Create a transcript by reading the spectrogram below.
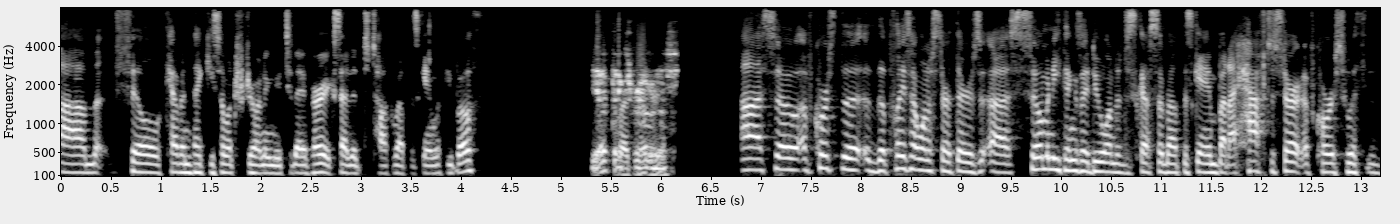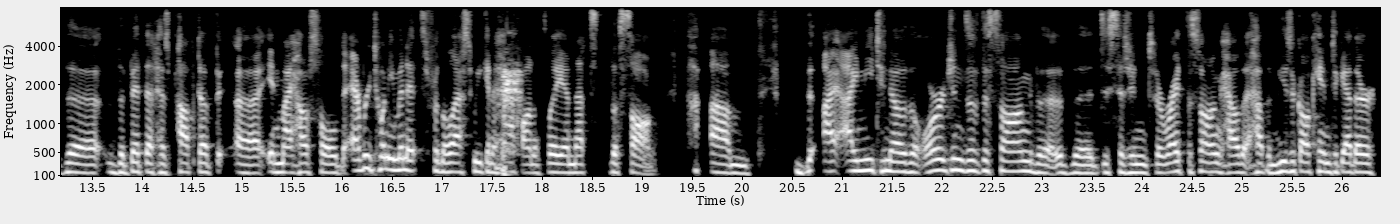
Um, Phil, Kevin, thank you so much for joining me today. Very excited to talk about this game with you both. Yeah, thanks for having us. Uh, so, of course, the the place I want to start, there's uh, so many things I do want to discuss about this game, but I have to start, of course, with the the bit that has popped up uh, in my household every 20 minutes for the last week and a half, honestly, and that's the song. Um, the, I, I, need to know the origins of the song, the the decision to write the song, how the how the music all came together.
